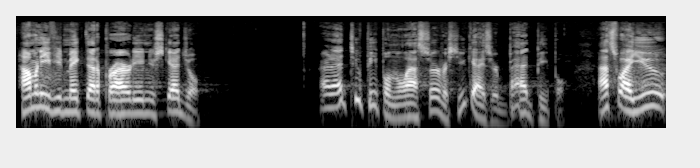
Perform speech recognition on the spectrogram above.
How many of you'd make that a priority in your schedule? All right, I had two people in the last service. You guys are bad people. That's why you,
